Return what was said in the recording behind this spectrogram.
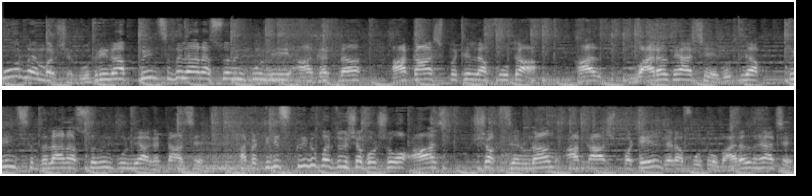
કોર મેમ્બર છે. ગોધરીના પ્રિન્સ વિલાના સ્વિમિંગ પુલની આ ઘટના આકાશ પટેલના ફોટા હાલ વાયરલ થયા છે. ગોધરીના પ્રિન્સ વિલાના સ્વિમિંગ પુલની આ ઘટના છે. આપણે ટીવી સ્ક્રીન ઉપર જોઈ શકો છો. આ જ શખ્સ જેનું નામ આકાશ પટેલ, જેના ફોટો વાયરલ થયા છે.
